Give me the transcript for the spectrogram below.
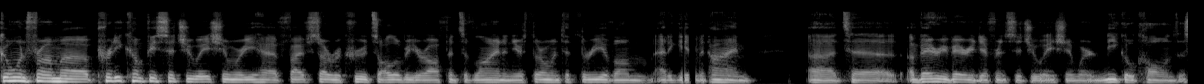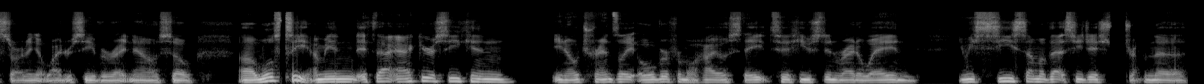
going from a pretty comfy situation where you have five star recruits all over your offensive line and you're throwing to three of them at a given time uh, to a very, very different situation where Nico Collins is starting at wide receiver right now. So uh, we'll see. I mean, if that accuracy can, you know, translate over from Ohio State to Houston right away, and we see some of that CJ Stroud the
